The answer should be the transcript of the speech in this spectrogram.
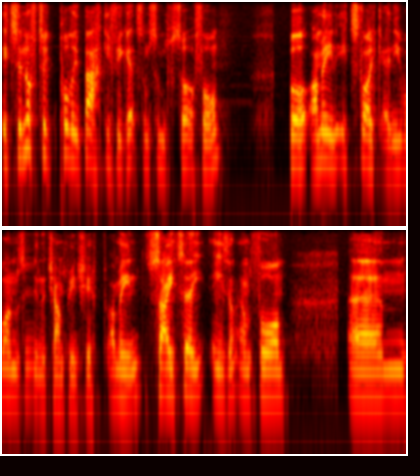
it's enough to pull it back if he gets on some sort of form. But I mean, it's like anyone's in the championship. I mean, Satie, he's on- form. Um,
